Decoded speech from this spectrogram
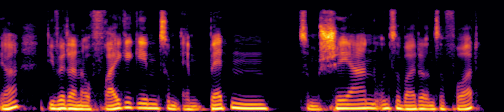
Ja, die wird dann auch freigegeben zum Embedden, zum Sharen und so weiter und so fort.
